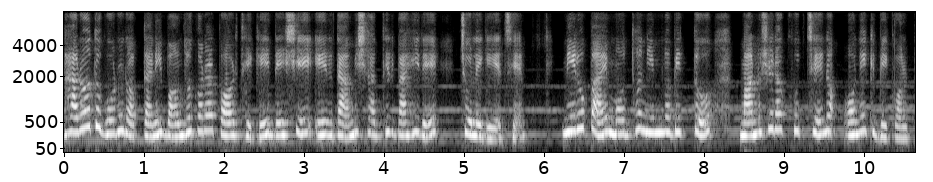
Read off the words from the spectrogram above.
ভারত গরু রপ্তানি বন্ধ করার পর থেকে দেশে এর দাম সাধ্যের বাহিরে চলে গিয়েছে। নিরুপায় মধ্য নিম্নবিত্ত মানুষেরা খুঁজছেন অনেক বিকল্প।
